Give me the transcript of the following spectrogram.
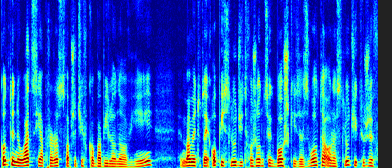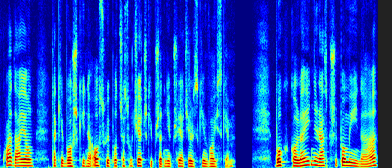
Kontynuacja proroctwa przeciwko Babilonowi. Mamy tutaj opis ludzi tworzących bożki ze złota oraz ludzi, którzy wkładają takie bożki na osły podczas ucieczki przed nieprzyjacielskim wojskiem. Bóg kolejny raz przypomina,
